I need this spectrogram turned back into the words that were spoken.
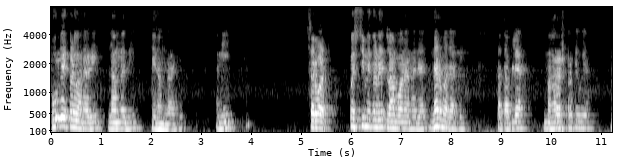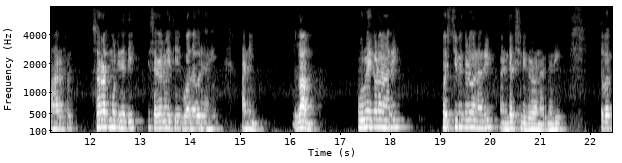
पूर्वेकडे वाहणारी लांब नदी ही गंगा आहे. आणि सर्वात पश्चिमेकडे लांब वाहणारी नदी आहे नर्मदा आहे. तर आता आपल्या महाराष्ट्रात येऊया. महाराष्ट्रात सर्वात मोठी नदी ही सगळ्याला माहिती आहे गोदावरी आहे. आणि लांब पूर्वेकडे वाहणारी पश्चिमेकडे वाहणारी आणि दक्षिणेकडे वाहणारी नदी. तर बघ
